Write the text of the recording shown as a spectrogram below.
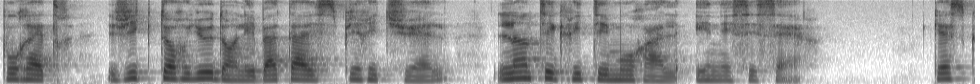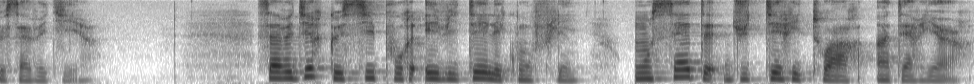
Pour être victorieux dans les batailles spirituelles, l'intégrité morale est nécessaire. Qu'est-ce que ça veut dire? Ça veut dire que si pour éviter les conflits, on cède du territoire intérieur,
